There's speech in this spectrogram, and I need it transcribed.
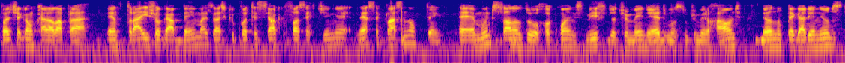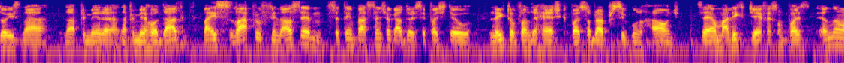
Pode chegar um cara lá para entrar e jogar bem, mas acho que o potencial que o Foster tinha nessa classe não tem. É, muitos falam do Roquan Smith, do Tremaine Edmonds no primeiro round. Eu não pegaria nenhum dos dois na, na, primeira, na primeira rodada, mas lá pro final você, tem bastante jogadores. Você pode ter o Leighton Van Der Esch, que pode sobrar pro segundo round. É, o Malik Jefferson pode. Eu não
